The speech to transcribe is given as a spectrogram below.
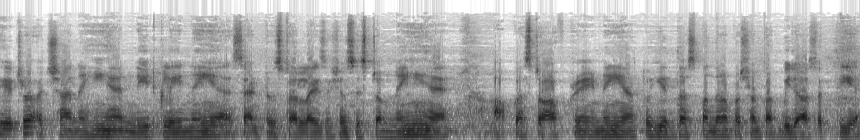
थिएटर अच्छा नहीं है नीट क्लीन नहीं है सेंट्रल स्टरलाइजेशन सिस्टम नहीं है, आपका स्टाफ ट्रेन नहीं है तो ये 10-15 परसेंट तक भी जा सकती है।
